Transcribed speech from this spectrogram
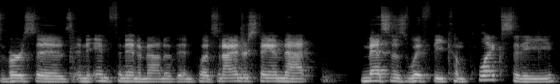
versus an infinite amount of inputs. And I understand that messes with the complexity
